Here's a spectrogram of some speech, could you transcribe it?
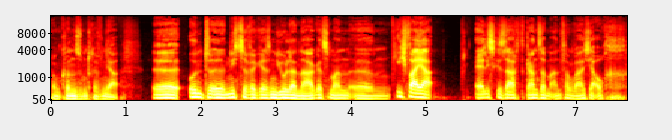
beim Konsum treffen, ja. Äh, und äh, nicht zu vergessen, Julian Nagelsmann. Ähm, ich war ja, ehrlich gesagt, ganz am Anfang war ich ja auch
